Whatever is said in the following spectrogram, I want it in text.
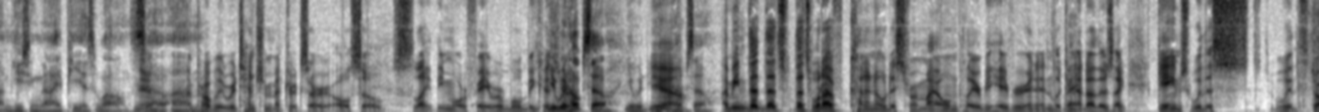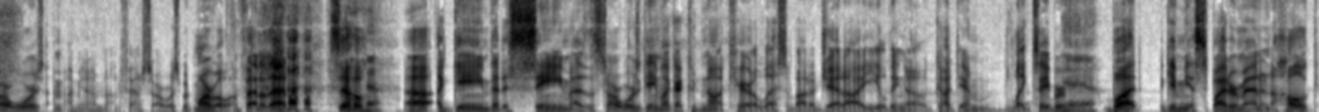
um, using the IP as well. Yeah. So, um, and probably retention metrics are also slightly more favorable because you would hope so. You would, you would Yeah. hope so. I mean that that's that's what I've kind of noticed from my own player behavior and, and looking Right. at others like games with this with Star Wars. I'm, I mean I'm not a fan of Star Wars, but Marvel I'm a fan of that. so Yeah. uh, a game that is same as the Star Wars game, like I could not care less about a Jedi wielding a goddamn lightsaber. Yeah, yeah. But give me a Spider Man and a Hulk,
